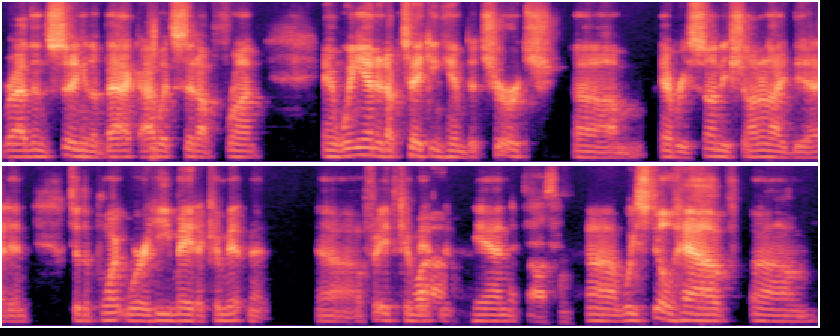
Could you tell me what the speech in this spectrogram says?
rather than sitting in the back, I would sit up front and we ended up taking him to church um, every Sunday. Sean and I did, and to the point where he made a commitment, uh, a faith commitment, wow. and awesome. uh, we still have um,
